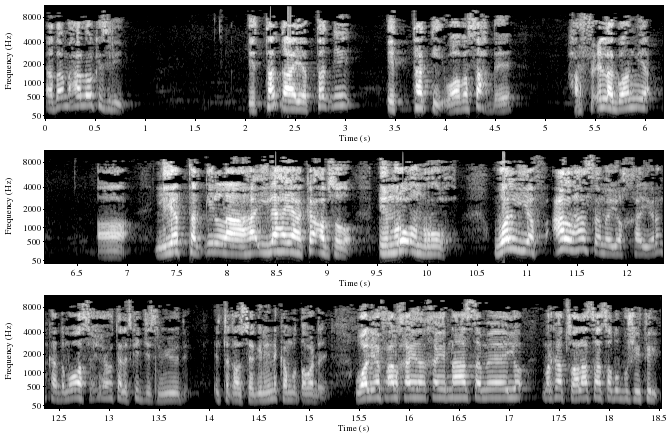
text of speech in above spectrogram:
haddaba maxaa ittaqa yataqi ittaqi. Waaba sax de xarficila go-an miya. Liyataqi llaha ilaahay ha ka cabsado. Imru'un ruux. Walyafcal ha sameeyo khayran. Kadamba waa saxiix ta la iska jasmiyo de iltiqasagnina kamu daba dhici walyafcal khayran khayrna ha sameeyo. Markaa tusaalaha saasaad ubushay tiri.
